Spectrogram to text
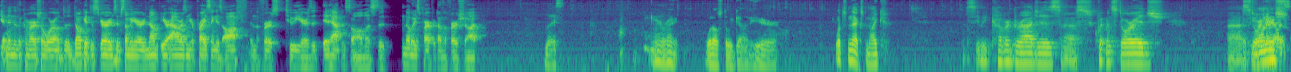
getting into the commercial world, don't get discouraged if some of your num- your hours and your pricing is off in the first two years. It, it happens to all of us. That nobody's perfect on the first shot. Nice. All right. What else do we got here? What's next, Mike? Let's see. We covered garages, uh, equipment storage, uh, storage awnings.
